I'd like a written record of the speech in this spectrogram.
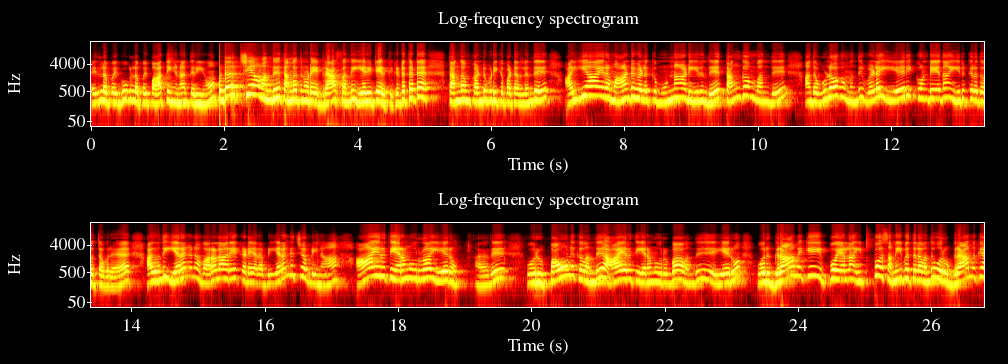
இதில் போய் கூகுளில் போய் பார்த்தீங்கன்னா தெரியும். தொடர்ச்சியாக வந்து தங்கத்தினுடைய கிராஃப் வந்து ஏறிட்டே இருக்குது கிட்டத்தட்ட தங்கம் கண்டுபிடிக்கப்பட்டதுலேருந்து ஐயாயிரம் ஆண்டுகளுக்கு முன்னாடி இருந்து தங்கம் வந்து அந்த உலோகம் வந்து விலை ஏறிக்கொண்டே தான் இருக்கிறதோ தவிர அது வந்து இறங்கின வரலாறே கிடையாது. அப்படி இறங்குச்சு அப்படின்னா ஆயிரத்தி இரநூறுவா ஏறும். அதாவது ஒரு பவுனுக்கு வந்து ஆயிரத்தி இரநூறுபா வந்து ஏறும். ஒரு கிராமுக்கே இப்போ எல்லாம் இப்போ சமீபத்தில் வந்து ஒரு கிராமுக்கே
